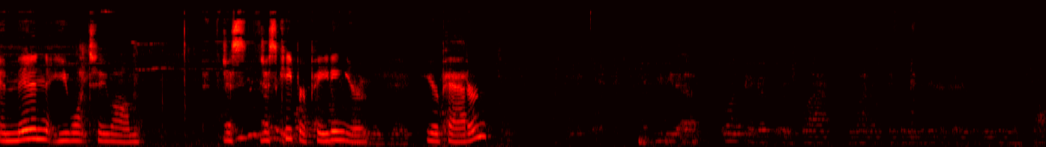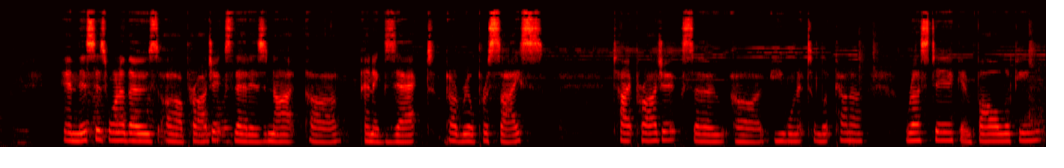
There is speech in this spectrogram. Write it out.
And then you want to um, just just keep repeating your your pattern. And this is one of those uh, projects that is not uh, an exact, a real precise type project. So uh, you want it to look kind of rustic and fall looking.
